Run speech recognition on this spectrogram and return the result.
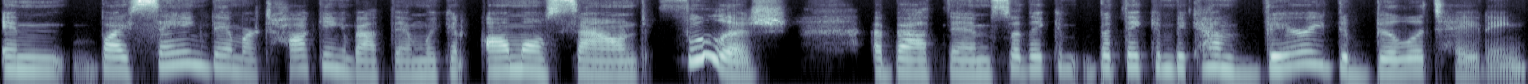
and by saying them or talking about them we can almost sound foolish about them so they can but they can become very debilitating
